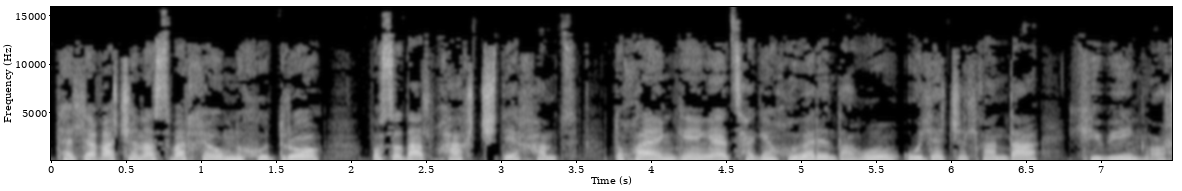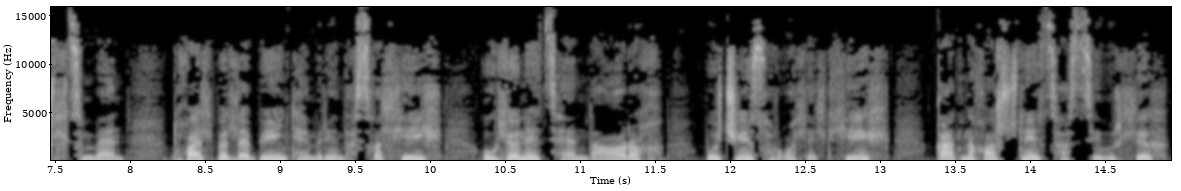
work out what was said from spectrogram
Талигач нас барахын өмнөх өдрөө бусад алба хаагчдын хамт тухайн ангийн цагийн хуваарийн дагуу үйл ажиллагаанд хэвийн оролцсон байна. Тухайлбал биеийн тамирын дасгал хийх, өглөөний цайнд орох, бүжгийн сургуулилт хийх, гаднах орчны цас цэвэрлэх,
